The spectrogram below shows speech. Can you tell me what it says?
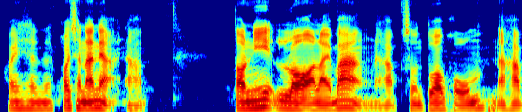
เพราะฉะนั้นเพราะฉะนั้นเนี่ยนะครับ ตอนนี้รออะไรบ้างนะครับ ส่วนตัวผมนะครับ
